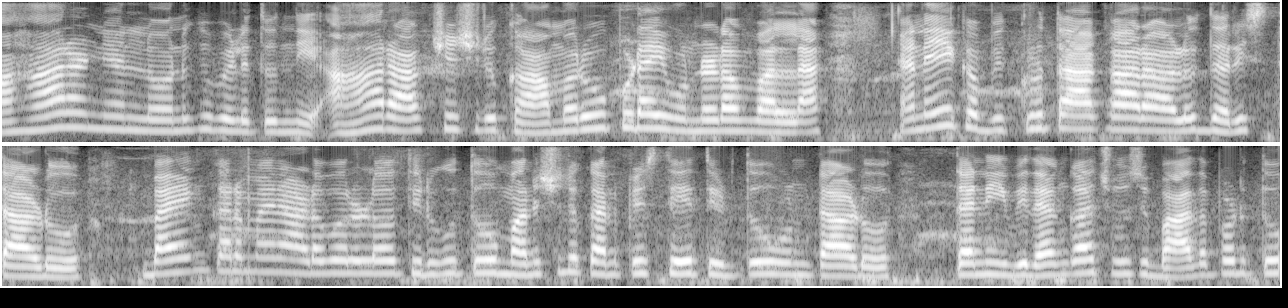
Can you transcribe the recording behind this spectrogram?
మహారణ్యంలోనికి వెళుతుంది. ఆ రాక్షసుడు కామరూపుడై ఉండడం వల్ల అనేక వికృతాకారాలు ధరిస్తాడు. భయంకరమైన అడవులలో తిరుగుతూ మనుషులు కనిపిస్తే తిడుతూ ఉంటాడు. తను ఈ విధంగా చూసి బాధపడుతూ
